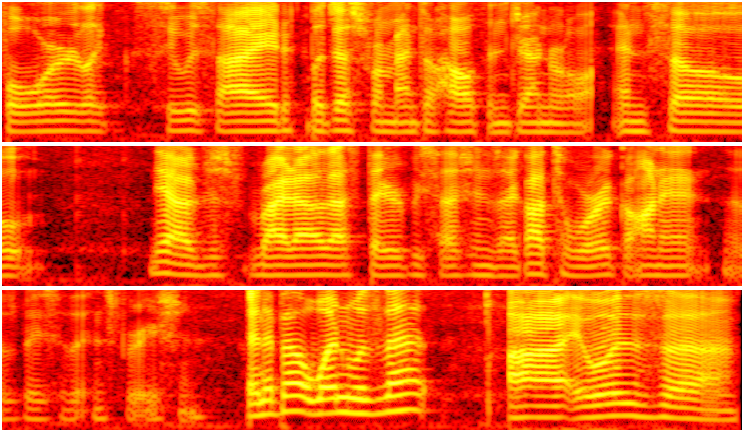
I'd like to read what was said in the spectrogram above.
for like suicide, but just for mental health in general. And so, yeah, just right out of that therapy sessions, I got to work on it. That was basically the inspiration. And about when was that? Uh, it was uh,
